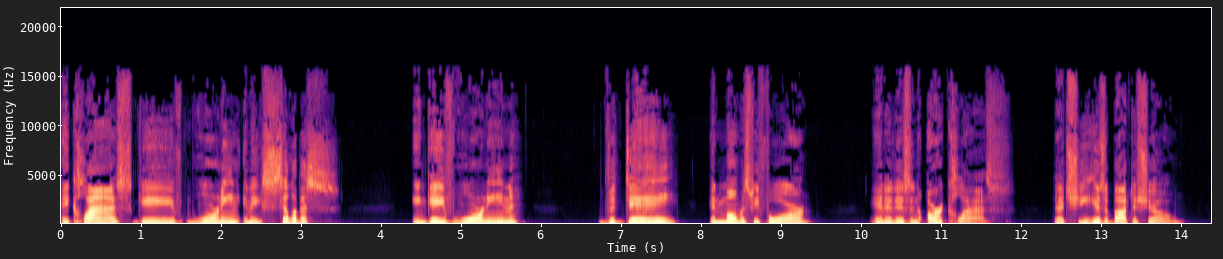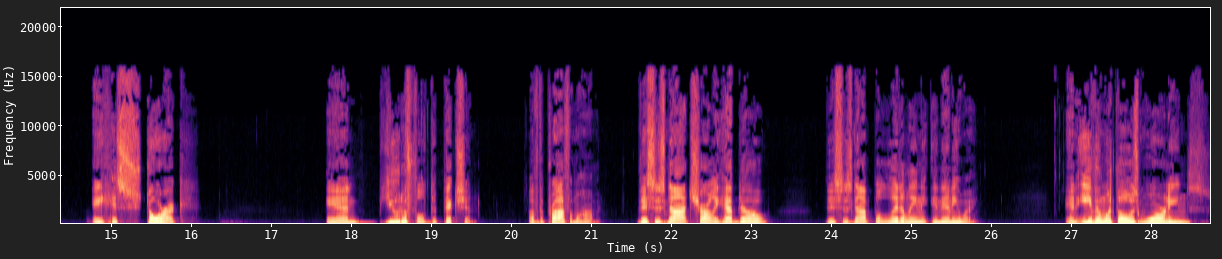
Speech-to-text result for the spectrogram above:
a class, gave warning in a syllabus and gave warning the day and moments before, and it is an art class that she is about to show a historic and beautiful depiction of the Prophet Muhammad. This is not Charlie Hebdo. This is not belittling in any way. And even with those warnings,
